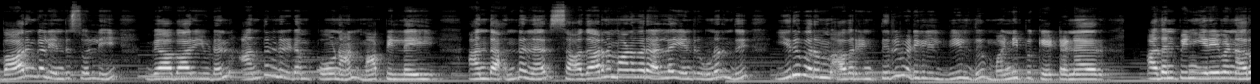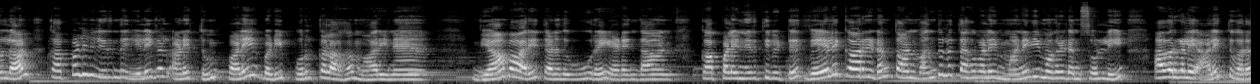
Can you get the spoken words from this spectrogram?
வாருங்கள் என்று சொல்லி வியாபாரியுடன் அந்தணரிடம் போனான் மாப்பிள்ளை. அந்த அந்தணர் சாதாரணமானவர் அல்ல என்று உணர்ந்து இருவரும் அவரின் திருவடிகளில் வீழ்ந்து மன்னிப்பு கேட்டனர். அதன் பின் இறைவன் அருளால் கப்பலில் இருந்த இலைகள் அனைத்தும் பழையபடி பொருட்களாக மாறின. வியாபாரி தனது ஊரை அடைந்தான். கப்பலை நிறுத்திவிட்டு வேலைக்காரனிடம் தான் வந்துள்ள தகவலை மனைவி மகளிடம் சொல்லி அவர்களை அழைத்து வர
